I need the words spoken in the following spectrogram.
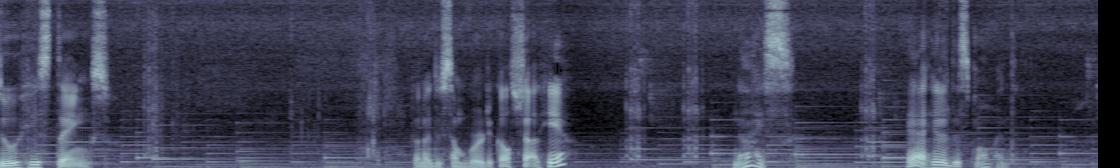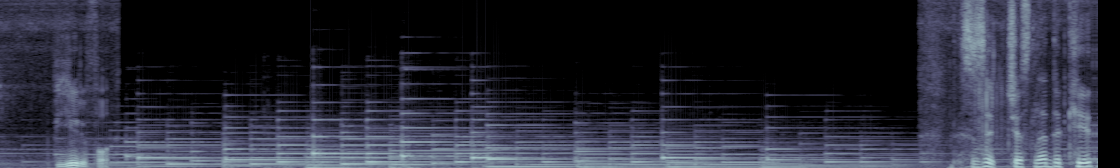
do his things. Gonna do some vertical shot here. Nice. Yeah, here at this moment. Beautiful. This is it. Just let the kid,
